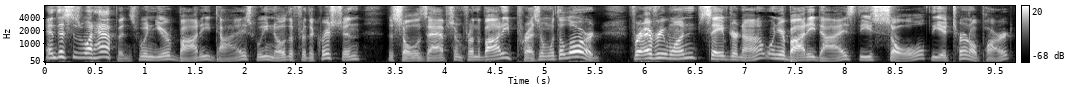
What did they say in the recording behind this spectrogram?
And this is what happens when your body dies. We know that for the Christian, the soul is absent from the body, present with the Lord. For everyone, saved or not, when your body dies, the soul, the eternal part,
